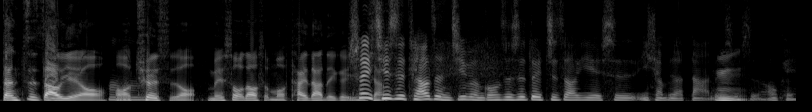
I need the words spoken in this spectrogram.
但制造业哦，哦，确实哦，没受到什么太大的一个影响。所以其实调整基本工资是对制造业是影响比较大的，嗯，是不是？OK，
